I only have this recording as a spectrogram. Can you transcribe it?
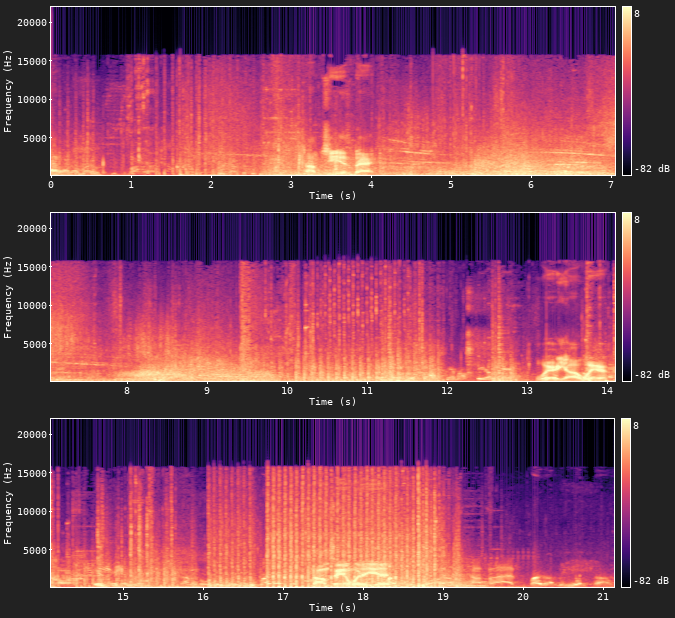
I got no. Top G is back. Where y'all? Where? Right under, No, I'm saying where they at. Right under water tower.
